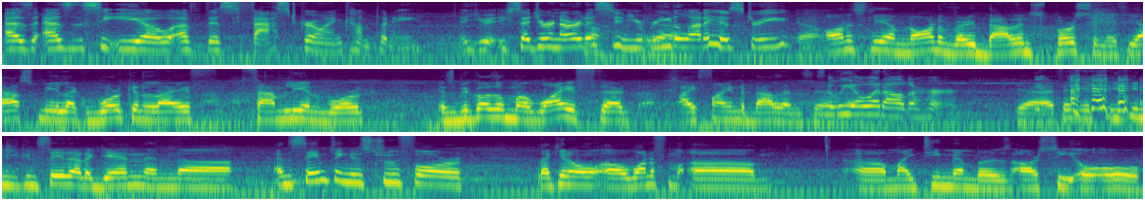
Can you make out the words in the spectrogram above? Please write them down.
as, as the CEO of this fast growing company? You, you said you're an artist Yeah, and you read yeah. a lot of history. Yeah, honestly, I'm not a very balanced person. If you ask me like work and life, family and work, it's because of my wife that I find a balance in. So we owe it all to her. Yeah, I think it's, you can you can say that again, and uh, and the same thing is true for, like you know, uh, one of my, um uh, my team members, our COO,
